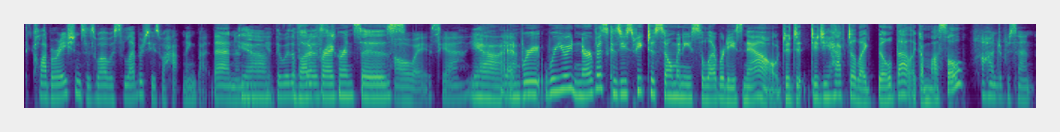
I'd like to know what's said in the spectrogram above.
the, collaborations as well with celebrities were happening back then. And Yeah. there were the a lot of fragrances. Always, yeah. Yeah. And were were you nervous because you speak to so many celebrities now? Did did you have to like build that like a muscle? A hundred percent.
